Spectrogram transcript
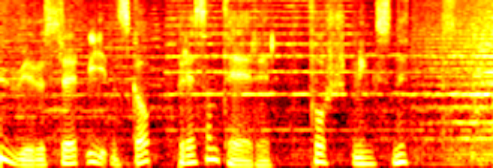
Uillustrert vitenskap presenterer Forskningsnytt.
